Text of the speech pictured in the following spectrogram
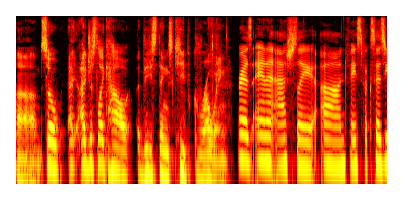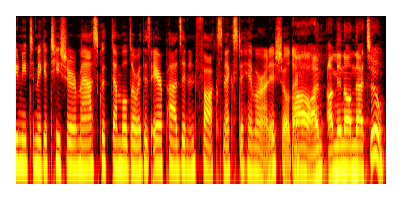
Um, so I, I just like how these things keep growing. Whereas Anna Ashley on Facebook says you need to make a t-shirt or mask with Dumbledore with his AirPods in and Fawkes next to him or on his shoulder. Oh, I'm I'm in on that too.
